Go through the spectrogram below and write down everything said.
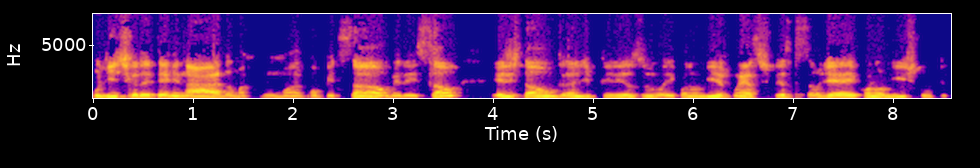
política determinada, uma, uma competição, uma eleição, eles dão um grande peso à economia com essa expressão de é economia estúpida.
